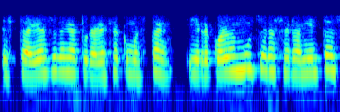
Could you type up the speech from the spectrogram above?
extraídas de la naturaleza como están. Y recuerdan mucho las herramientas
